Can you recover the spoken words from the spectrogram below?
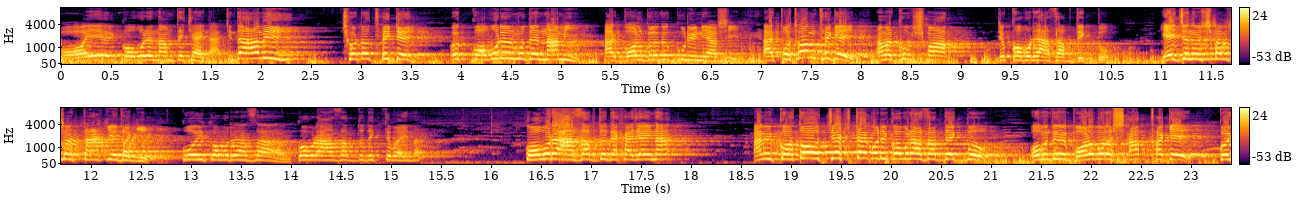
ভয়ে ওই কবরে নামতে চায় না। কিন্তু আমি ছোট থেকেই ওই কবরের মধ্যে নামি আর বলগুলোকে কুড়িয়ে নিয়ে আসি। আর প্রথম থেকেই আমার খুব শখ যে কবরে আজাব দেখব। এই জন্য সবসময় তাকিয়ে থাকি, কই কবরে আজাব কবরে আজাব তো দেখতে পাই না। কবরে আজাব তো দেখা যায় না। আমি কত চেষ্টা করি কবরে আজাব দেখব। ওর মধ্যে বড় বড় সাপ থাকে, কই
